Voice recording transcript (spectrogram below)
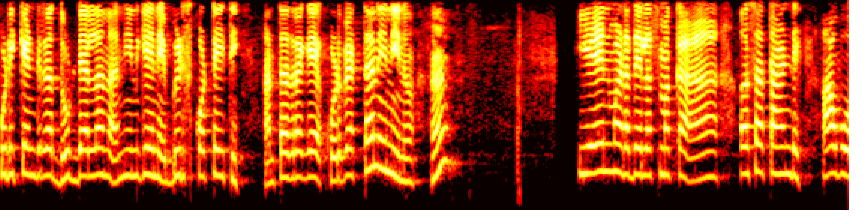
ಕುಡಿಕೊಂಡಿರೋ ದುಡ್ಡೆಲ್ಲ ನಾನು ನಿನಗೇನೆ ಬಿಡಿಸ್ಕೊಟ್ಟೈತಿ. ಅಂತದ್ರಾಗೆ ಕೊಡ್ಬೇಕು ತಾನೇ ನೀನು, ಹಾ? ಏನ್ ಮಾಡೋದಿಲ್ಲ ಸ್ಮಕ್ಕ? ಹೊಸ ತಾಂಡಿ. ಅವು,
